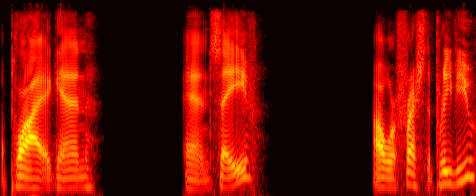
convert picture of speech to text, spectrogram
apply again, and save. I'll refresh the preview.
